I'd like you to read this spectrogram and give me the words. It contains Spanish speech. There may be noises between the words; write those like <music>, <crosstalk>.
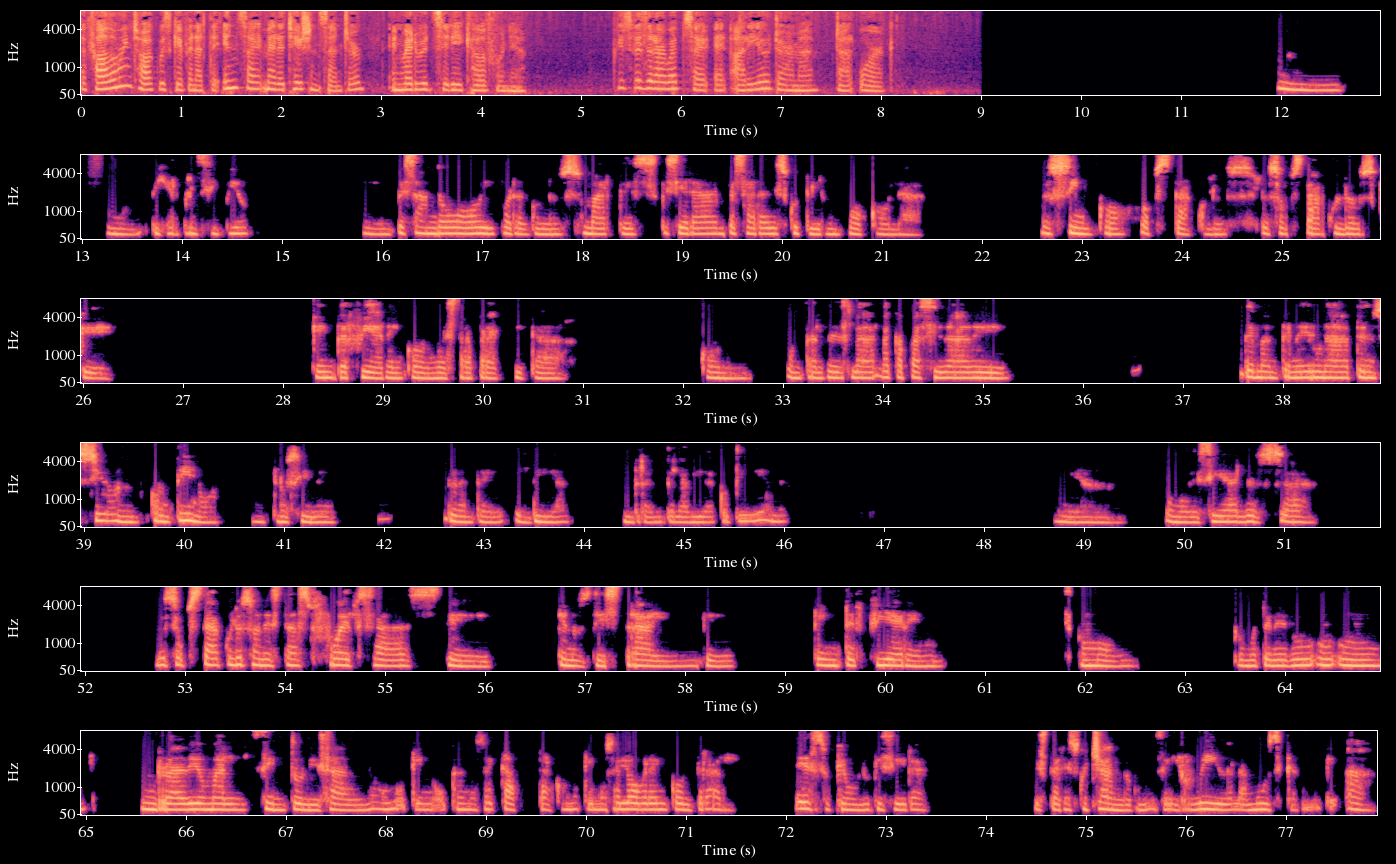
The following talk was given at the Insight Meditation Center in Redwood City, California. Please visit our website at audiodharma.org. Mm, Como dije al principio, empezando hoy por algunos martes, quisiera empezar a discutir un poco la, los cinco obstáculos, los obstáculos que, que interfieren con nuestra práctica, con, tal vez la, capacidad de, de mantener una atención continua, inclusive durante el día, durante la vida cotidiana. Y, como decía, los, ah, los obstáculos son estas fuerzas que, que nos distraen, que, que interfieren. Es como, como tener un, un, un- radio mal sintonizado, ¿no? Como que no, que no se capta, como que no se logra encontrar eso que uno quisiera estar escuchando, como es el ruido, la música, como que, ah,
